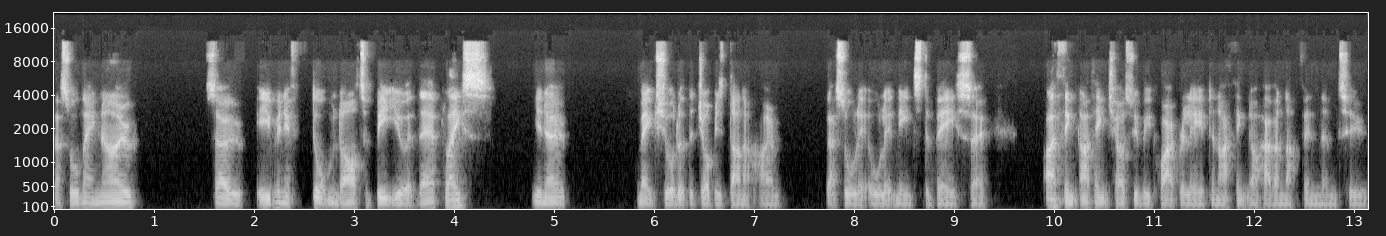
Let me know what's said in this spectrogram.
That's all they know. So even if Dortmund are to beat you at their place, you know, make sure that the job is done at home. That's all it all it needs to be. So I think I think Chelsea will be quite relieved, and I think they'll have enough in them to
